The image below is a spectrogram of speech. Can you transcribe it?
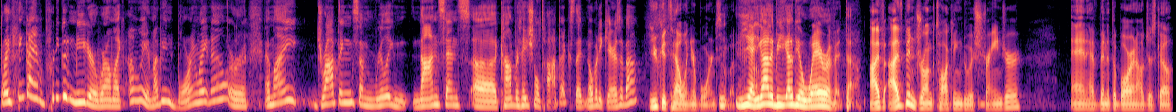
but I think I have a pretty good meter where I'm like, oh wait, am I being boring right now, or am I dropping some really nonsense uh, conversational topics that nobody cares about? You could tell when you're boring somebody. Yeah, you gotta be you gotta be aware of it though. I've I've been drunk talking to a stranger and have been at the bar and I'll just go,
